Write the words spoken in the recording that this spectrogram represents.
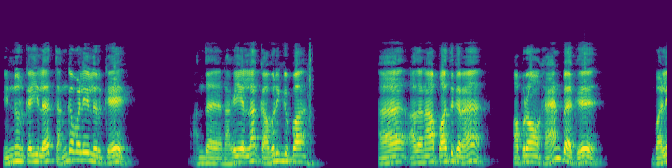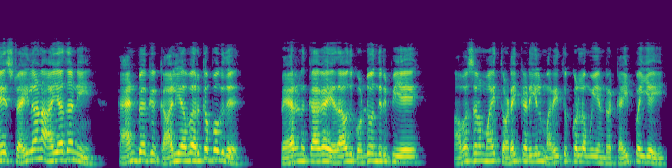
இன்னொரு கையில தங்க வளையல் இருக்கே. அந்த நகையெல்லாம் கவரிங்குப்பா. ஆ அதை நான் பாத்துக்கிறேன். அப்புறம் ஹேண்ட்பேக்கு பலே ஸ்டைலான ஆயாதான் நீ. ஹேண்ட்பேக்கு காலியாவா இருக்க போகுது. பேரனுக்காக ஏதாவது கொண்டு வந்திருப்பியே. அவசரமாய் தொடைக்கடியில் மறைத்து கொள்ள முயன்ற கைப்பையை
